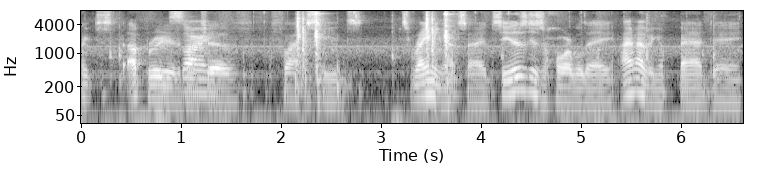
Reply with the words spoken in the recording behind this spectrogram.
Like just uprooted a bunch of flax seeds. It's raining outside. See, this is just a horrible day. I'm having a bad day.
